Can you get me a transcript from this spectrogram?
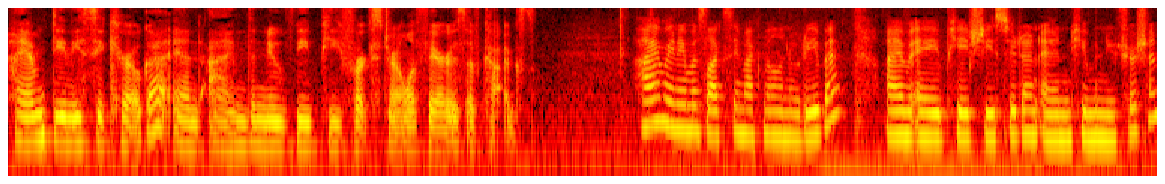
Hi, I'm Denicia Quiroga, and I'm the new VP for External Affairs of COGS. Hi, my name is Lexi Macmillan Uribe. I'm a PhD student in human nutrition,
